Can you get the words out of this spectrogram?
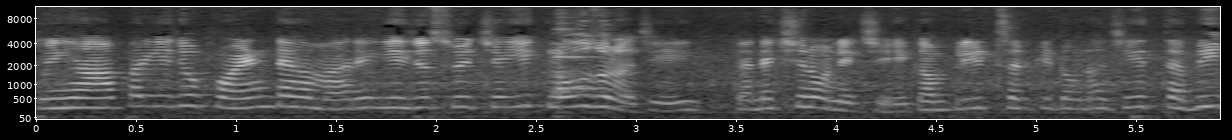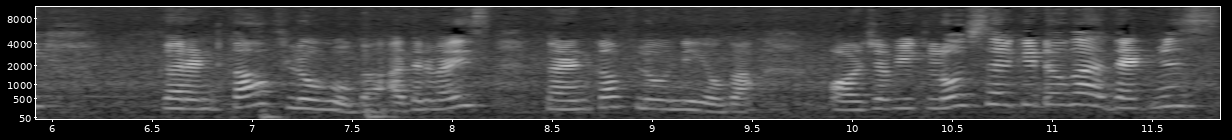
तो यहाँ पर ये जो पॉइंट है हमारे, ये जो स्विच है, ये क्लोज होना चाहिए कनेक्शन होने चाहिए कंप्लीट सर्किट होना चाहिए, तभी करंट का फ्लो होगा। अदरवाइज़ करंट का फ्लो नहीं होगा। और जब ये क्लोज सर्किट होगा दैट मीन्स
